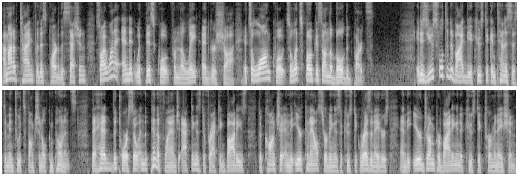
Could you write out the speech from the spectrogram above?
I'm out of time for this part of the session, so I want to end it with this quote from the late Edgar Shaw. It's a long quote, so let's focus on the bolded parts. It is useful to divide the acoustic antenna system into its functional components. The head, the torso, and the pinna flange acting as diffracting bodies, the concha and the ear canal serving as acoustic resonators, and the eardrum providing an acoustic termination.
